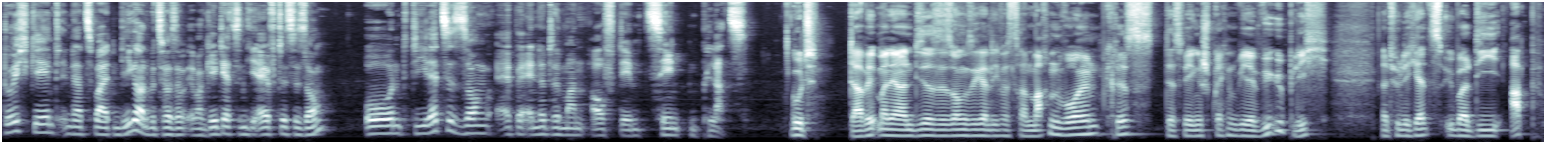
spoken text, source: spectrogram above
durchgehend in der zweiten Liga, beziehungsweise man geht jetzt in die elfte Saison. Und die letzte Saison äh, beendete man auf dem zehnten Platz. Gut, da wird man ja in dieser Saison sicherlich was dran machen wollen, Chris. Deswegen sprechen wir wie üblich natürlich jetzt über die Ab-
